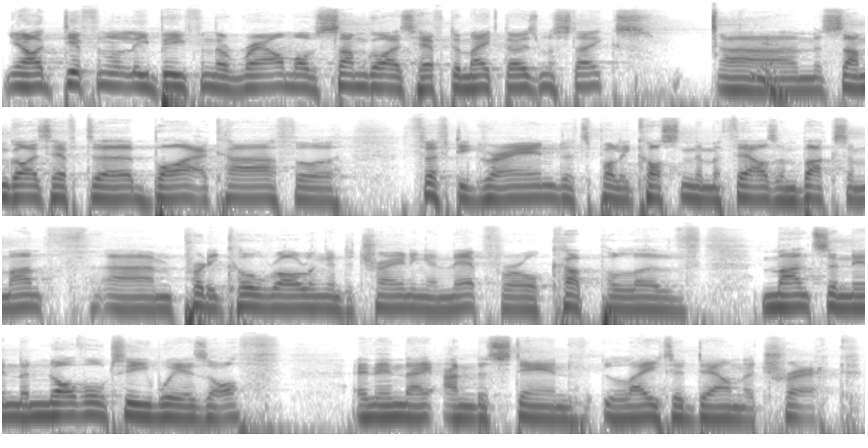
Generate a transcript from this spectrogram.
you know, I'd definitely be from the realm of some guys have to make those mistakes. Um, yeah. Some guys have to buy a car for 50 grand. It's probably costing them a thousand bucks a month. Um, pretty cool rolling into training and that for a couple of months. And then the novelty wears off. And then they understand later down the track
